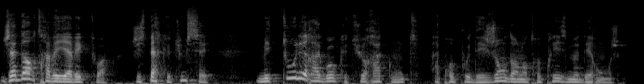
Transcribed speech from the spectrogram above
J'adore travailler avec toi, j'espère que tu le sais, mais tous les ragots que tu racontes à propos des gens dans l'entreprise me dérangent.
